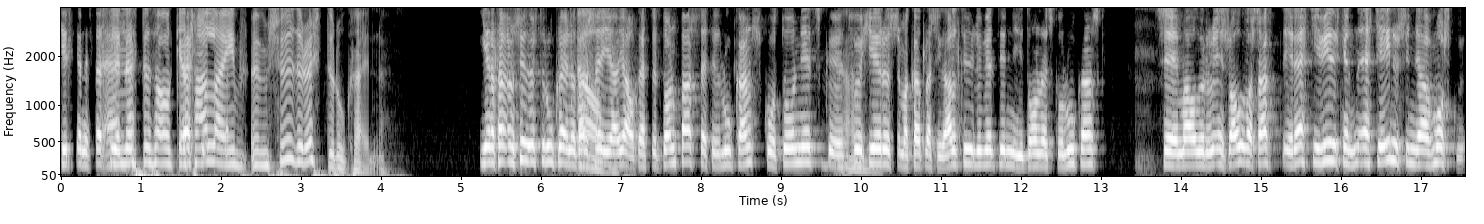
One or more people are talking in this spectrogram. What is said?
kirkjarnir sterkir. En ertu þá ekki að tala um, um söður-östur-Úkrænu? Ég er að tala um söður-östur-Úkrænu og það er að segja, já, þetta er Donbass, þetta er Lugansk og Donetsk, já. tvö héruð sem að kalla sig alltíðluveldin í Donetsk og Lugansk sem áður, eins og áður var sagt, er ekki viðurkend, ekki einu sinni af Moskvu.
